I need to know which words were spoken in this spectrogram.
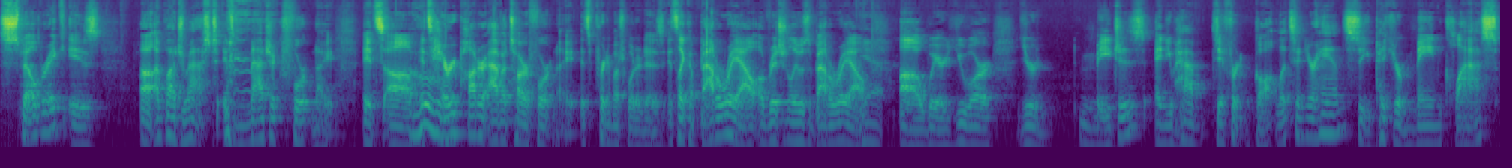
Spellbreak is. Uh, I'm glad you asked. It's Magic Fortnite. It's um, it's Harry Potter Avatar Fortnite. It's pretty much what it is. It's like a battle royale. Originally, it was a battle royale Yeah. uh, where you are you're mages and you have different gauntlets in your hands. So you pick your main class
